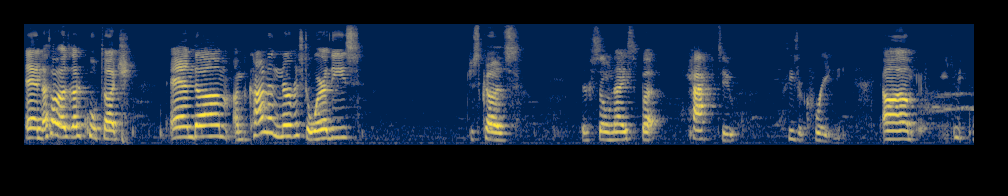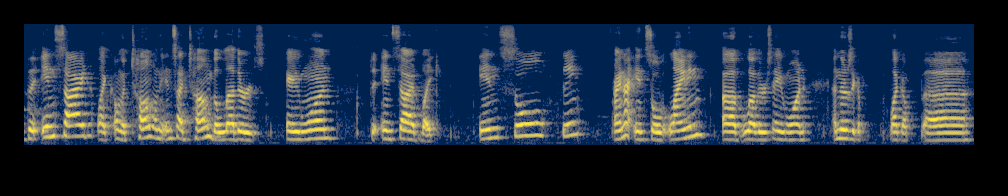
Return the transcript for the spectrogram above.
And I thought that was a cool touch. And um, I'm kind of nervous to wear these, just because they're so nice, but have to, these are crazy. Um, the inside, like on the tongue, on the inside tongue, the leather's A1. The inside, like, insole thing, or not insole, lining of leather's A1. And there's like a, like a, uh,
